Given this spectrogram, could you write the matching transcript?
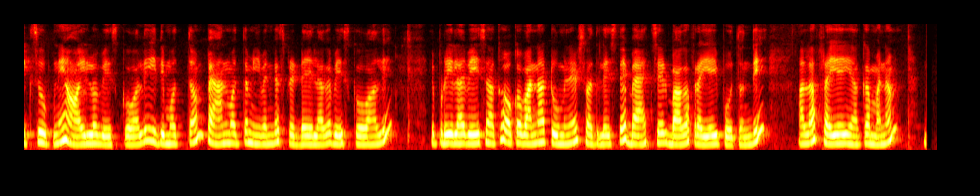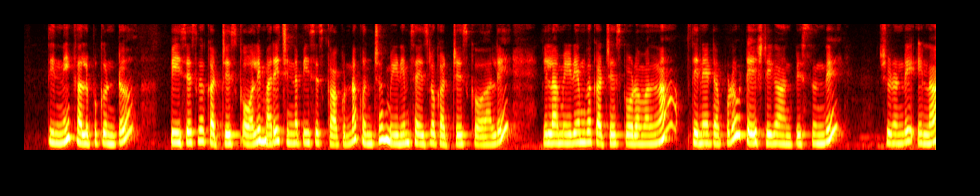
ఎగ్ సూప్ని ఆయిల్లో వేసుకోవాలి. ఇది మొత్తం ప్యాన్ మొత్తం ఈవెన్గా స్ప్రెడ్ అయ్యేలాగా వేసుకోవాలి. ఇప్పుడు ఇలా వేసాక ఒక వన్ ఆర్ టూ మినిట్స్ వదిలేస్తే బ్యాక్ సైడ్ బాగా ఫ్రై అయిపోతుంది. అలా ఫ్రై అయ్యాక మనం దీన్ని కలుపుకుంటూ పీసెస్గా కట్ చేసుకోవాలి. మరీ చిన్న పీసెస్ కాకుండా కొంచెం మీడియం సైజులో కట్ చేసుకోవాలి. ఇలా మీడియంగా కట్ చేసుకోవడం వలన తినేటప్పుడు టేస్టీగా అనిపిస్తుంది. చూడండి ఇలా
